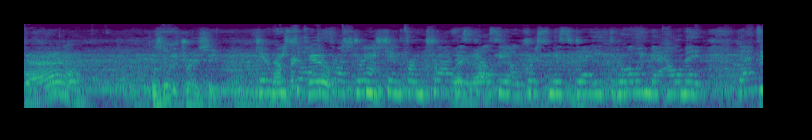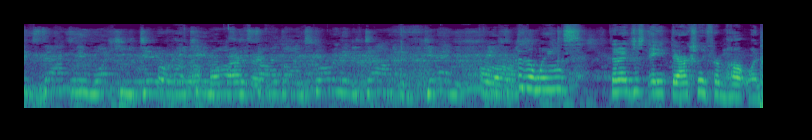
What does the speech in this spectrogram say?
Damn. Let's go to Tracy. Jim, Number we saw two. the frustration from Travis There you go. Kelce on Christmas Day, throwing the helmet. That's exactly what he did when he came off the sidelines, throwing it down again. These are the wings that I just ate. They're actually from Hot Ones.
